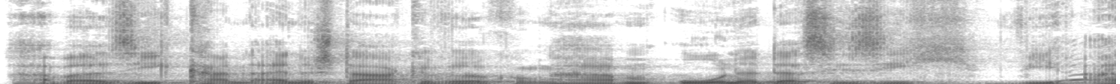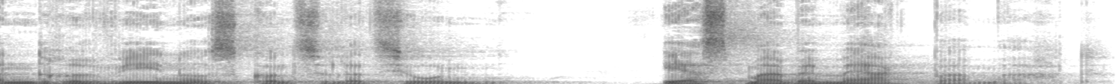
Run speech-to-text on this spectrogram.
Aber sie kann eine starke Wirkung haben, ohne dass sie sich wie andere Venus-Konstellationen erstmal bemerkbar macht.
